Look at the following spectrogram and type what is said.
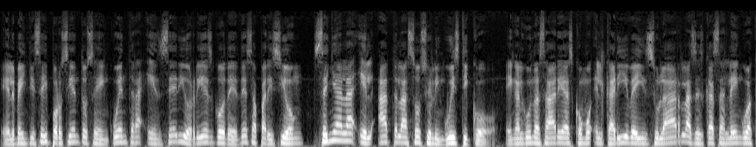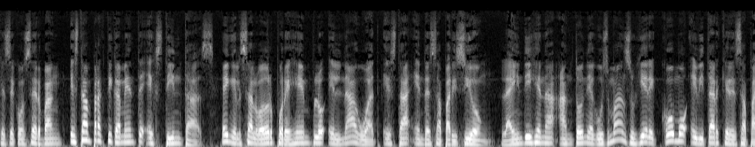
el 26% se encuentra en serio riesgo de desaparición, señala el Atlas Sociolingüístico. En algunas áreas como el Caribe insular, las escasas lenguas que se conservan están prácticamente extintas. En El Salvador, por ejemplo, el náhuatl está en desaparición. La indígena Antonia Guzmán sugiere cómo evitar que desaparezca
